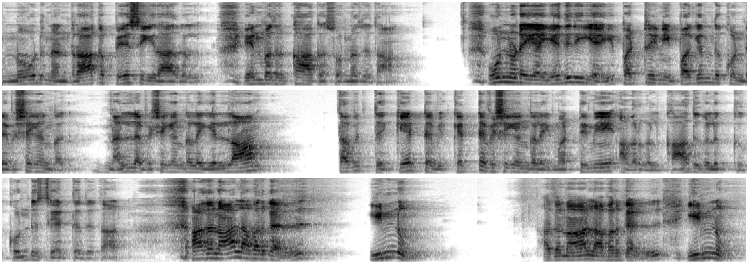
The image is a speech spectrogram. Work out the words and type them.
உன்னோடு நன்றாக பேசுகிறார்கள் என்பதற்காக சொன்னதுதான். உன்னுடைய எதிரியை பற்றி நீ பகிர்ந்து கொண்ட விஷயங்கள் நல்ல விஷயங்களை எல்லாம் தவிர்த்து கேட்ட வி- கெட்ட விஷயங்களை மட்டுமே அவர்கள் காதுகளுக்கு கொண்டு சேர்த்ததுதான். அதனால் அவர்கள் இன்னும் அதனால் அவர்கள் இன்னும்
